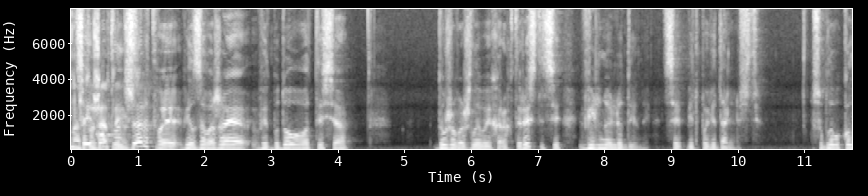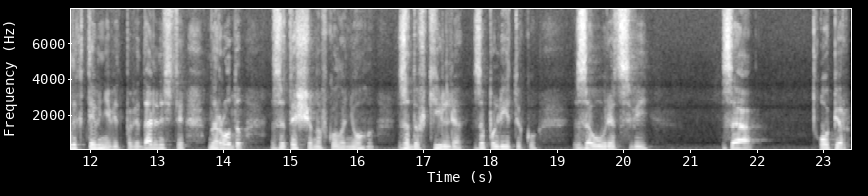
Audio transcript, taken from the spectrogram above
на цей комплекс жертви він заважає відбудовуватися дуже важливій характеристиці вільної людини це відповідальність. Особливо колективній відповідальності народу за те, що навколо нього, за довкілля, за політику, за уряд свій, за опір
